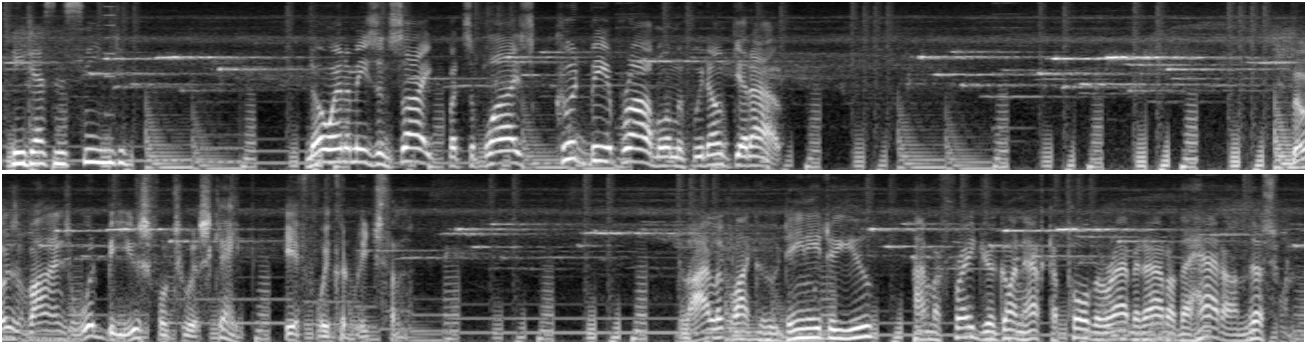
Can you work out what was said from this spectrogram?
He doesn't seem to. No enemies in sight, but supplies could be a problem if we don't get out. Those vines would be useful to escape if we could reach them. Do I look like a Houdini to you? I'm afraid you're going to have to pull the rabbit out of the hat on this one.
